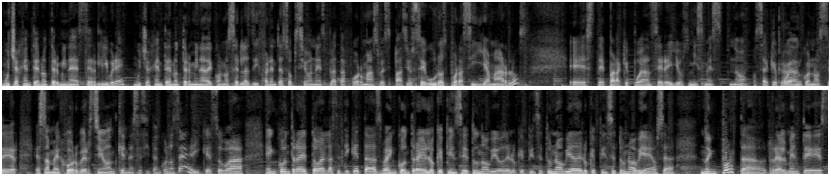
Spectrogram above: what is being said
mucha gente no termina de ser libre, mucha gente no termina de conocer las diferentes opciones, plataformas o espacios seguros, por así llamarlos, este, para que puedan ser ellos mismos, ¿no? O sea, que puedan conocer esa mejor versión que necesitan conocer y que eso va en contra de todas las etiquetas, va en contra de lo que piense tu novio, de lo que piense tu novia, de lo que piense tu novia, o sea, no importa, realmente es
